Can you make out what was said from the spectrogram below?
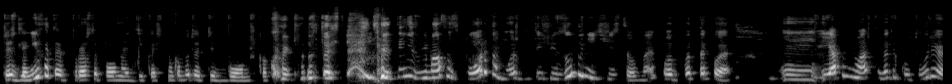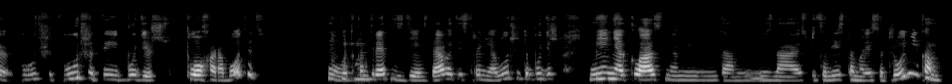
То есть для них это просто полная дикость, ну как будто ты бомж какой-то. Ну, то есть ты не занимался спортом, может быть, ты еще и зубы не чистил, знаешь, вот, вот такое. Я поняла, что в этой культуре лучше, лучше ты будешь плохо работать, ну вот mm-hmm. конкретно здесь, да, в этой стране. Лучше ты будешь менее классным, там, не знаю, специалистом или сотрудником,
